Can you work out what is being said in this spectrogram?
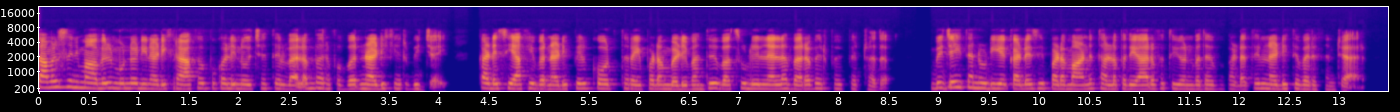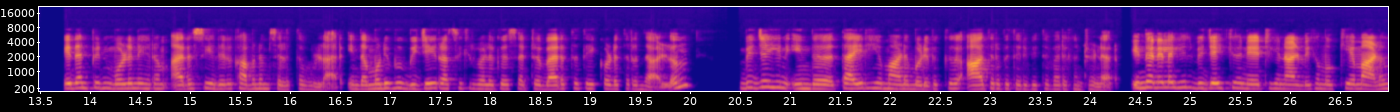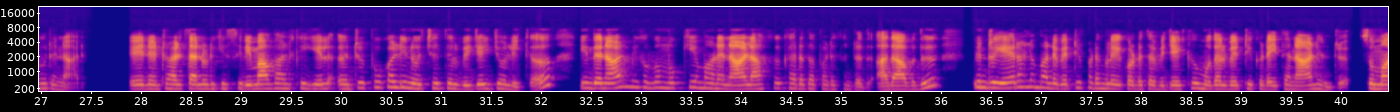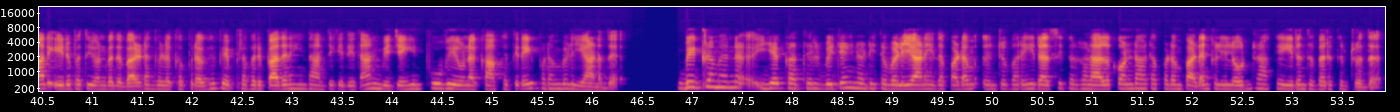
தமிழ் சினிமாவில் முன்னணி நடிகராக புகழின் உச்சத்தில் வலம் வருபவர் நடிகர் விஜய். கடைசியாக இவர் நடிப்பில் கோட் திரைப்படம் வெளிவந்து வசூலில் நல்ல வரவேற்பை பெற்றது. விஜய் தன்னுடைய கடைசி படமான தளபதி அறுபத்தி ஒன்பது படத்தில் நடித்து வருகின்றார். இதன் பின் முழு நேரம் அரசியலில் கவனம் செலுத்த உள்ளார். இந்த முடிவு விஜய் ரசிகர்களுக்கு சற்று வருத்தத்தை கொடுத்திருந்தாலும் விஜயின் இந்த தைரியமான முடிவுக்கு ஆதரவு தெரிவித்து வருகின்றனர். இந்த நிலையில் விஜய்க்கு நேற்றைய நாள் மிக முக்கியமான ஒரு நாள். ஏனென்றால் தன்னுடைய சினிமா வாழ்க்கையில் இன்று புகழின் உச்சத்தில் விஜய் ஜோலிக்கு இந்த நாள் மிகவும் முக்கியமான நாளாக கருதப்படுகின்றது. அதாவது இன்று ஏராளமான வெற்றி படங்களை கொடுத்த விஜய்க்கு முதல் வெற்றி கிடைத்த நாள் என்று. சுமார் இருபத்தி ஒன்பது வருடங்களுக்கு பிறகு பிப்ரவரி பதினைந்தாம் தேதி தான் விஜயின் பூவே உனக்காக திரைப்படம் வெளியானது. விக்ரமன் இயக்கத்தில் விஜய் நடித்து வெளியான இந்த படம் இன்று வரை ரசிகர்களால் கொண்டாடப்படும் படங்களில் ஒன்றாக இருந்து வருகின்றது.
